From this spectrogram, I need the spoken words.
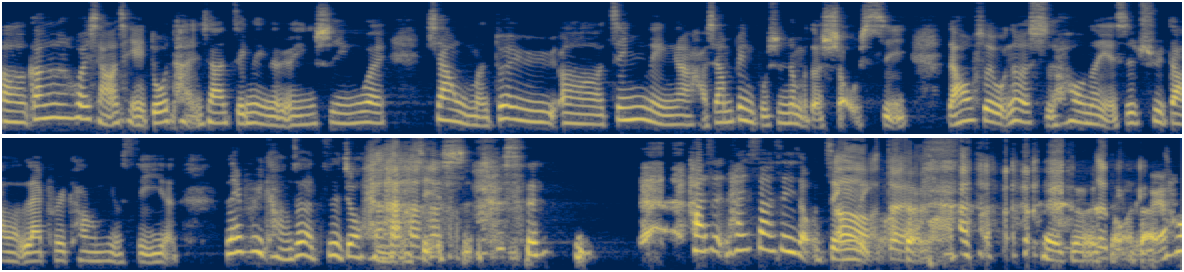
呃，刚刚会想要请你多谈一下精灵的原因，是因为像我们对于呃精灵啊，好像并不是那么的熟悉。然后，所以我那个时候呢，也是去到了 Leprechaun Museum。Leprechaun 这个字就很难解释，就是它是它算是一种精灵，对吗？可以这么说的。然后，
